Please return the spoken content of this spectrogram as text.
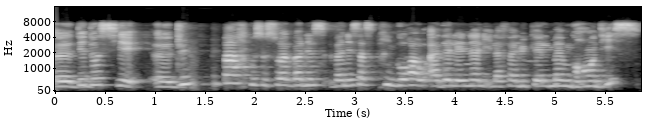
euh, des dossiers. Euh, d'une part, que ce soit Vanessa Springora ou Adèle Haenel, il a fallu qu'elles-mêmes grandissent.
